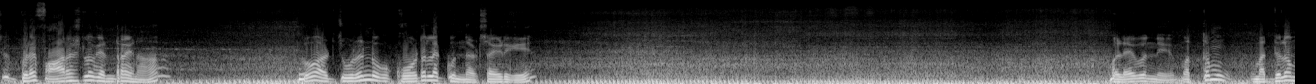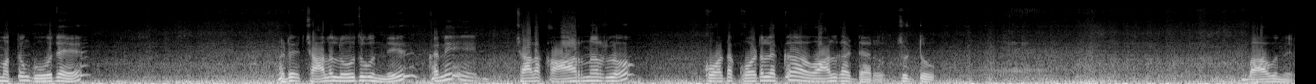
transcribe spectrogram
గైస్, ఇప్పుడే ఫారెస్ట్లోకి ఎంటర్ అయినా. ఓ అటు చూడండి ఒక కోట లెక్క ఉంది అటు సైడ్కి భలేగుంది మొత్తం మధ్యలో మొత్తం గోతే అంటే చాలా లోతుగా ఉంది కానీ చాలా కార్నర్లో కోట కోట లెక్క వాల్ కట్టారు చుట్టూ. బాగుంది.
